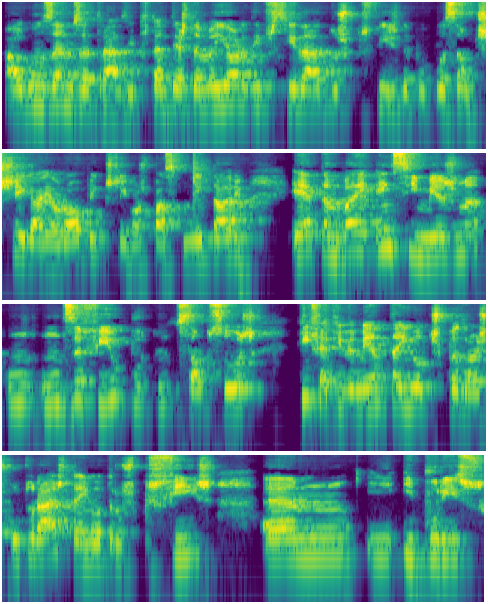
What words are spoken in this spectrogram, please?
há alguns anos atrás. E, portanto, esta maior diversidade dos perfis da população que chega à Europa e que chega ao espaço comunitário é também em si mesma um, um desafio, porque são pessoas que efetivamente têm outros padrões culturais, têm outros perfis um, e, e, por isso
